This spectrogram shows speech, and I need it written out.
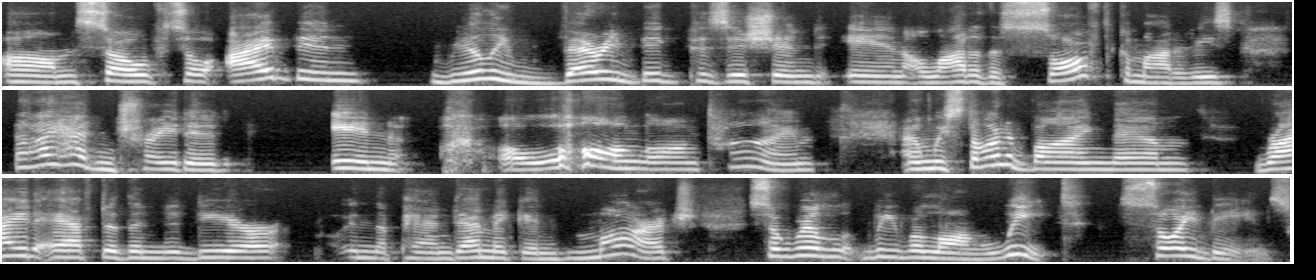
Um, so, so I've been really very big positioned in a lot of the soft commodities that I hadn't traded in a long, long time. And we started buying them right after the nadir in the pandemic in March. So we're, we were long wheat, soybeans,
